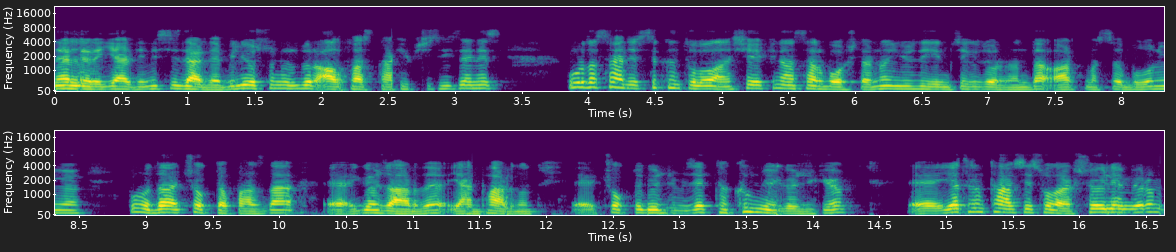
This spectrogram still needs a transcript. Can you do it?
nerelere geldiğini sizler de biliyorsunuzdur. Alfas takipçisiyseniz. Burada sadece sıkıntılı olan şey finansal borçlarının %28 oranında artması bulunuyor. Bunu da çok da fazla e, göz ardı yani pardon e, çok da gözümüze takılmıyor gözüküyor. E, yatırım tavsiyesi olarak söylemiyorum.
